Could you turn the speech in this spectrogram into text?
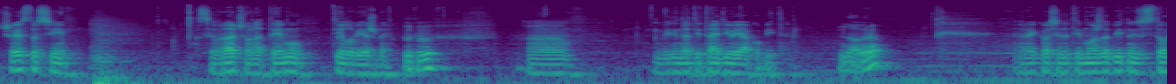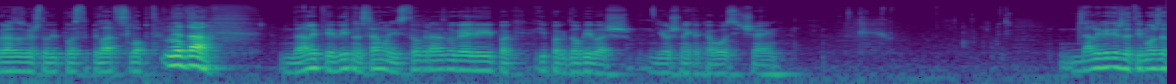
često si se vraćao na temu tjelovježbe. Mhm. A, vidim da ti je taj dio jako bitan. Dobro. Rekao si da ti je možda bitno iz tog razloga što bi postao pilates lopta. Da. Da li ti je bitno samo iz tog razloga ili ipak, ipak dobivaš još nekakav osjećaj? Da li vidiš da ti možda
